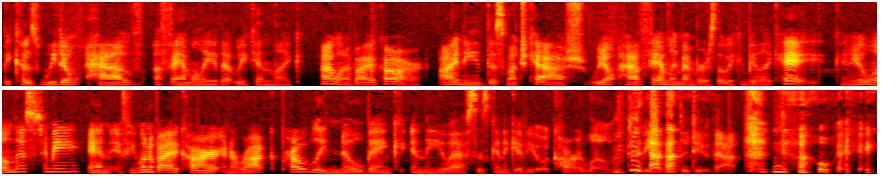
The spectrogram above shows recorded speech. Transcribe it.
because we don't have a family that we can like I want to buy a car. I need this much cash. We don't have family members that we can be like, "Hey, can you loan this to me?" And if you want to buy a car in Iraq, probably no bank in the US is going to give you a car loan to be able to do that. No way.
